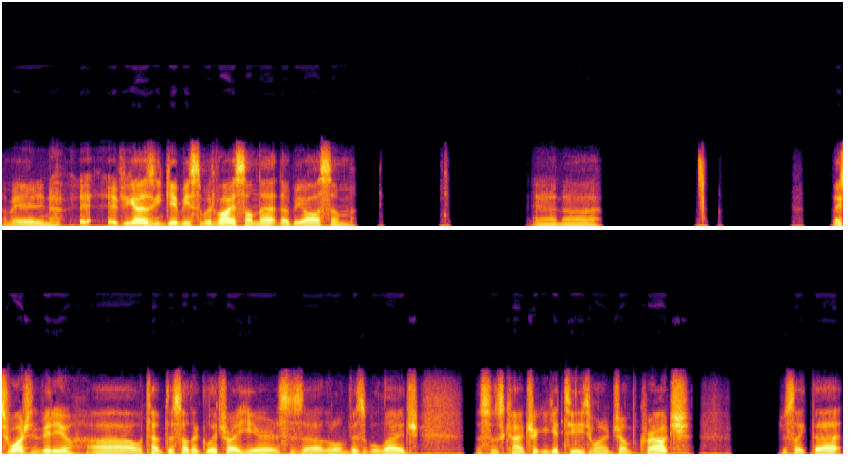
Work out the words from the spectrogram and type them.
I mean, if you guys can give me some advice on that, that'd be awesome. And, uh, thanks for watching the video. Uh, I'll attempt this other glitch right here. This is a little invisible ledge. This one's kind of tricky to get to. You want to jump, crouch, just like that.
